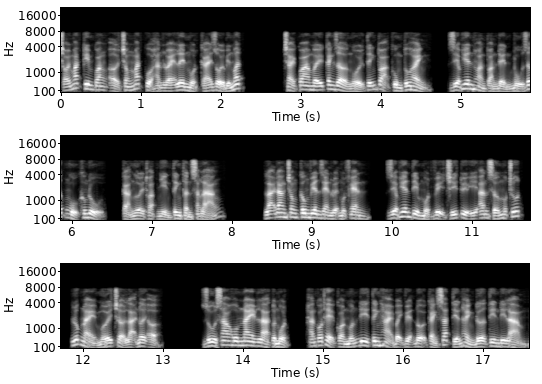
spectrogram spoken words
chói mắt kim quang ở trong mắt của hắn lóe lên một cái rồi biến mất. Trải qua mấy canh giờ ngồi tĩnh tọa cùng tu hành diệp hiên hoàn toàn đền bù giấc ngủ không đủ cả người thoạt nhìn tinh thần sáng láng. Lại đang trong công viên rèn luyện một phen, diệp hiên tìm một vị trí tùy ý ăn sớm một chút, lúc này mới trở lại nơi ở. Dù sao hôm nay là tuần một, hắn có thể còn muốn đi tinh hải bệnh viện đội cảnh sát tiến hành đưa tin đi làm.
